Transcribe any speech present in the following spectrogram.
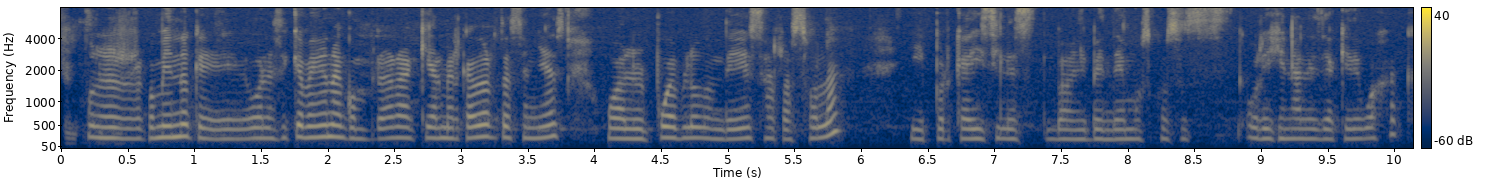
Pues les recomiendo que ahora sí que vengan a comprar aquí al mercado de artesanías o al pueblo donde es Arrasola y porque ahí sí les vendemos cosas originales de aquí de Oaxaca.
